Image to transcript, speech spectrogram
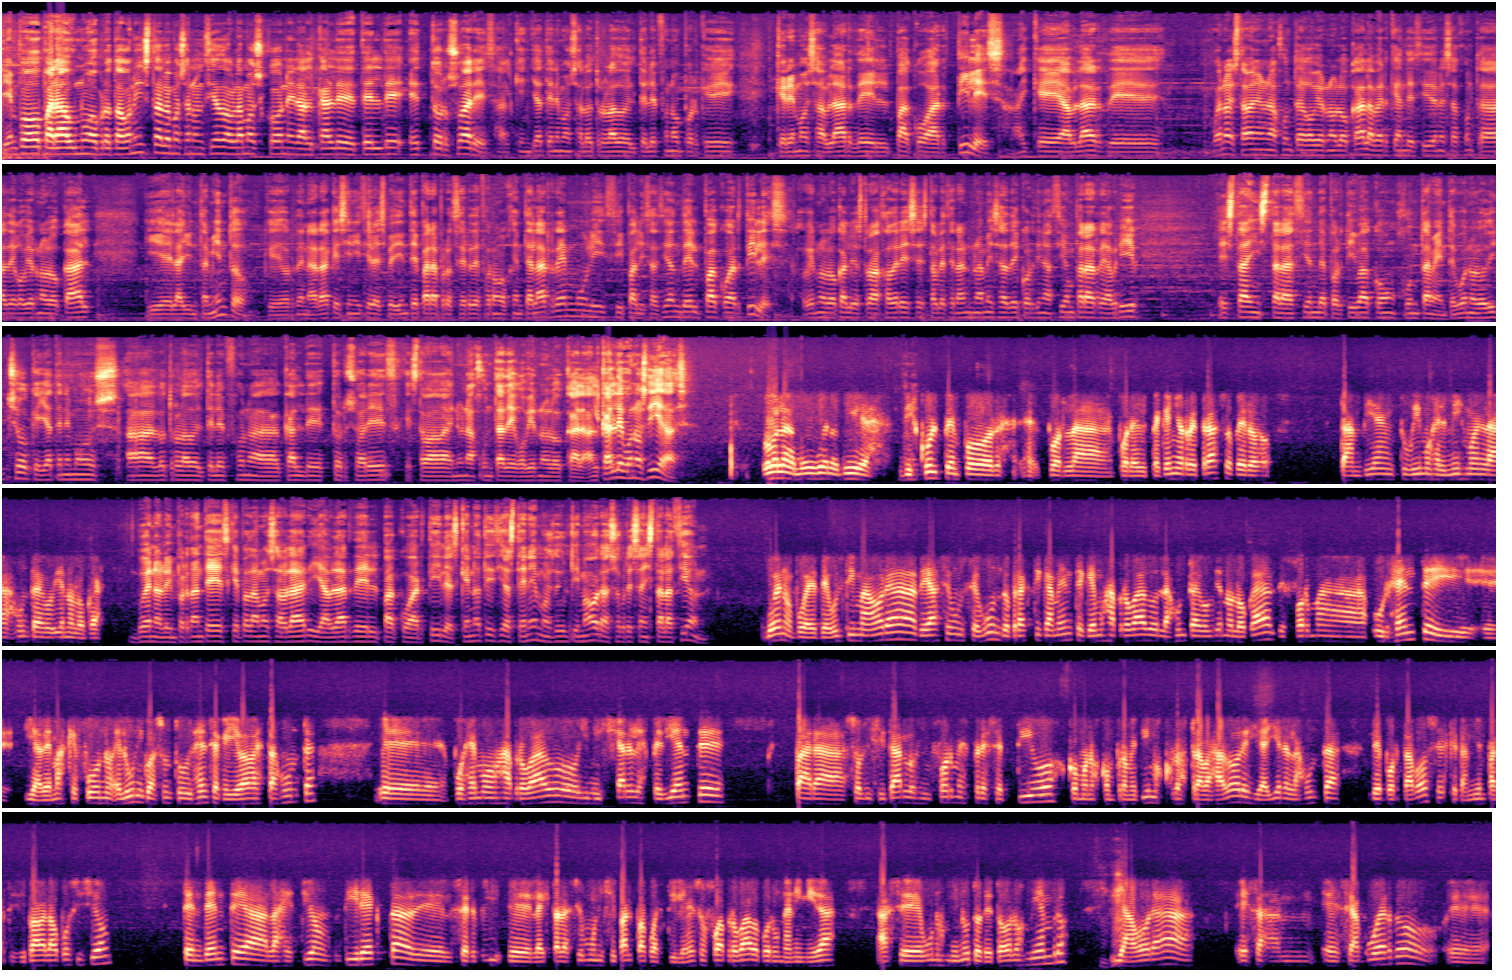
Tiempo para un nuevo protagonista, lo hemos anunciado, hablamos con el alcalde de Telde, Héctor Suárez, al quien ya tenemos al otro lado del teléfono porque queremos hablar del Paco Artiles. Hay que hablar de... Bueno, estaban en una junta de gobierno local, a ver qué han decidido en esa junta de gobierno local y el ayuntamiento, que ordenará que se inicie el expediente para proceder de forma urgente a la remunicipalización del Paco Artiles. El gobierno local y los trabajadores establecerán una mesa de coordinación para reabrir esta instalación deportiva conjuntamente. Bueno, lo dicho, que ya tenemos al otro lado del teléfono al alcalde Héctor Suárez, que estaba en una junta de gobierno local. Alcalde, buenos días. Hola, muy buenos días. Disculpen por, eh, por, la, por el pequeño retraso, pero también tuvimos el mismo en la Junta de Gobierno local. Bueno, lo importante es que podamos hablar y hablar del Paco Artiles. ¿Qué noticias tenemos de última hora sobre esa instalación? Bueno, pues de última hora, de hace un segundo prácticamente, que hemos aprobado en la Junta de Gobierno local de forma urgente y, eh, y además que fue el único asunto de urgencia que llevaba esta Junta, eh, pues hemos aprobado iniciar el expediente para solicitar los informes preceptivos, como nos comprometimos con los trabajadores y ayer en la Junta de Portavoces, que también participaba la oposición, tendente a la gestión directa del de la instalación municipal Paco Artiles. Eso fue aprobado por unanimidad hace unos minutos de todos los miembros y ahora esa, ese acuerdo, eh,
